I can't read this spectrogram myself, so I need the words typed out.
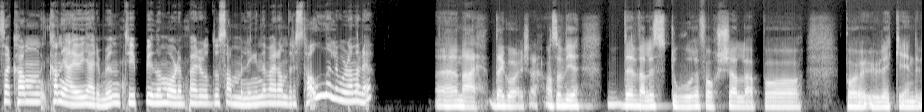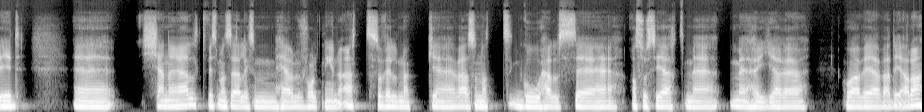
Så kan, kan jeg og Gjermund begynne å måle en periode og sammenligne hverandres tall, eller hvordan er det? nei, det går ikke. Altså, vi, det er veldig store forskjeller på på ulike individ. Eh, generelt, hvis man ser liksom hele befolkningen under ett, så vil det nok eh, være sånn at god helse er assosiert med, med høyere HRV-verdier. da.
